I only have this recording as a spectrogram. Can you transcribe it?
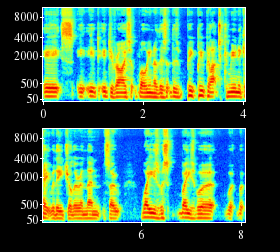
it's it, it, derives. Well, you know, there's there's people had to communicate with each other, and then so ways was ways were, were, were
